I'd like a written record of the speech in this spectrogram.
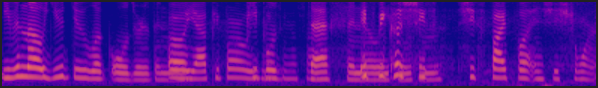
Even though you do look older than oh, me. Oh yeah, people are always People mixing us up. Definitely. It's because she's I'm- she's five foot and she's short.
